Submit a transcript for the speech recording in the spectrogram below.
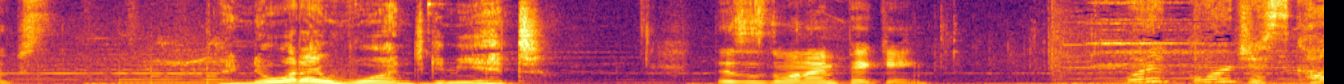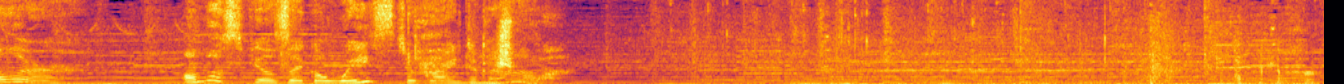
Oops. I know what I want. Give me it. This is the one I'm picking. What a gorgeous color. Almost feels like a waste to grind them There's out. more. Perfect.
